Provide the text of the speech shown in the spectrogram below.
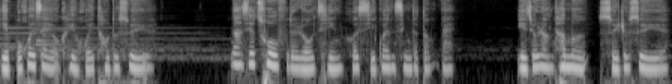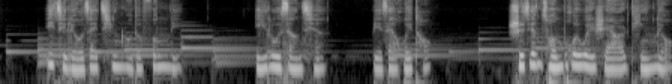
也不会再有可以回头的岁月。那些错付的柔情和习惯性的等待，也就让他们随着岁月，一起留在轻柔的风里，一路向前，别再回头。时间从不会为谁而停留，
